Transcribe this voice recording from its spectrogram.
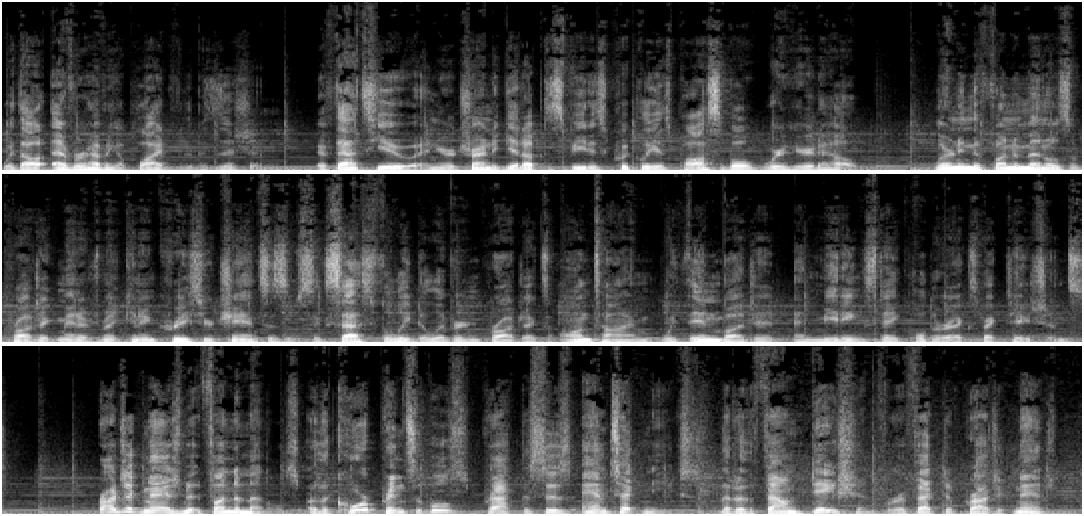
without ever having applied for the position. If that's you and you're trying to get up to speed as quickly as possible, we're here to help. Learning the fundamentals of project management can increase your chances of successfully delivering projects on time, within budget, and meeting stakeholder expectations. Project management fundamentals are the core principles, practices, and techniques that are the foundation for effective project management.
